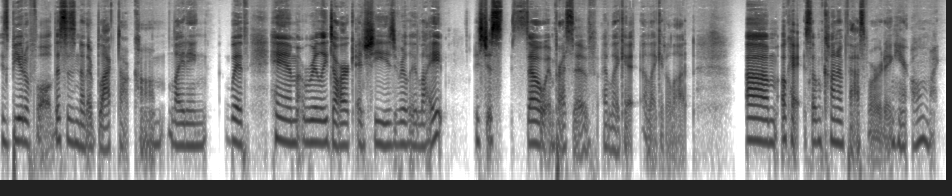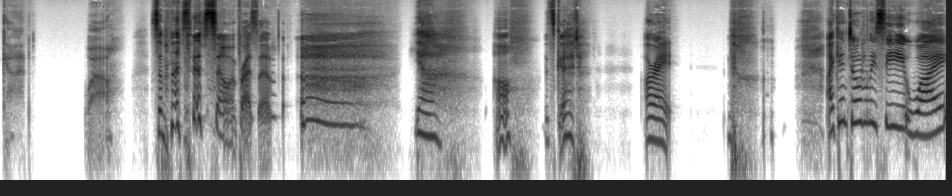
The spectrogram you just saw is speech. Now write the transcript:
is beautiful. This is another blacked.com lighting with him really dark and she's really light. It's just so impressive. I like it. I like it a lot. Um, okay, so I'm kind of fast forwarding here. Oh my God. Wow. Some of this is so impressive. yeah. Oh, it's good. All right. I can totally see why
